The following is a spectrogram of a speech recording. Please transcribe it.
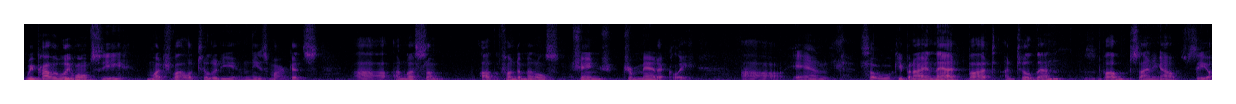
we probably won't see much volatility in these markets uh, unless some of the fundamentals change dramatically. Uh, And so we'll keep an eye on that, but until then, this is Bob signing out. See ya.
